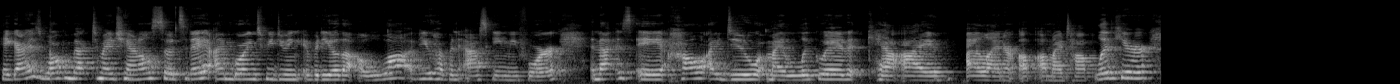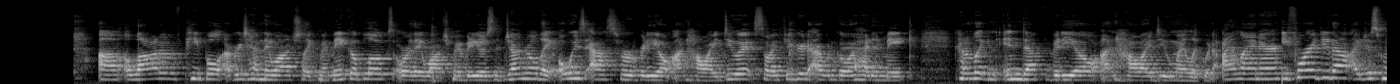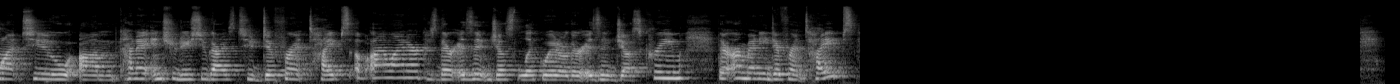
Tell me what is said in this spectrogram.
Hey guys, welcome back to my channel. So today I'm going to be doing a video that a lot of you have been asking me for, and that is a how I do my liquid cat eye eyeliner up on my top lid here. Um, a lot of people, every time they watch like my makeup looks or they watch my videos in general, they always ask for a video on how I do it. So I figured I would go ahead and make kind of like an in-depth video on how I do my liquid eyeliner. Before I do that, I just want to um, kind of introduce you guys to different types of eyeliner because there isn't just liquid or there isn't just cream. There are many different types.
